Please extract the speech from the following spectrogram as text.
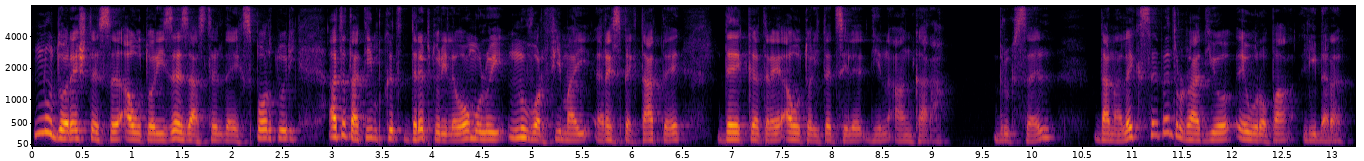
nu dorește să autorizeze astfel de exporturi atâta timp cât drepturile omului nu vor fi mai respectate de către autoritățile din Ankara. Bruxelles, Dan Alexe pentru Radio Europa Liberă.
